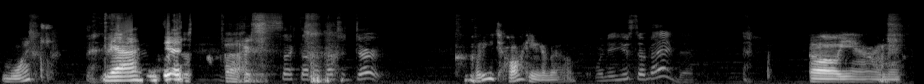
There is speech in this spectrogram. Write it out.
What? yeah, he did. Just. Sucked up a bunch of dirt What are you talking about? when you used a magnet. Oh yeah, I missed.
